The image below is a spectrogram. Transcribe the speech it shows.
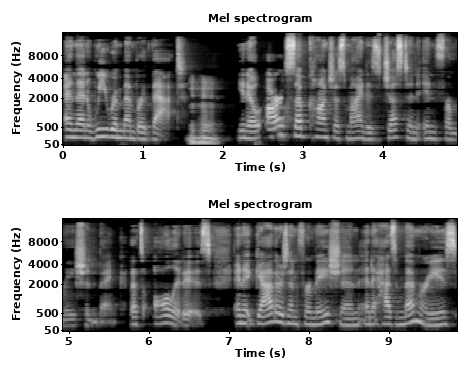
And then we remember that. Mm-hmm. You know, our subconscious mind is just an information bank. That's all it is. And it gathers information and it has memories.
